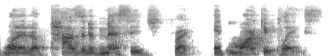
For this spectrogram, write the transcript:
wanted a positive message Right. in the marketplace.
